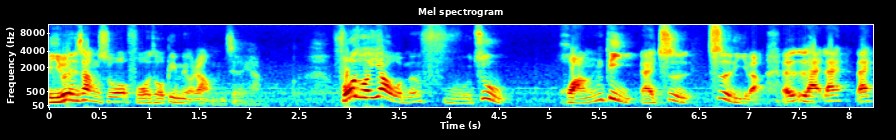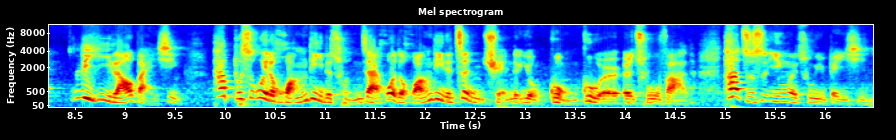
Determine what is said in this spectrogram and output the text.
理论上说，佛陀并没有让我们这样。佛陀要我们辅助皇帝来治治理了，呃，来来来利益老百姓。他不是为了皇帝的存在或者皇帝的政权的有巩固而而出发的，他只是因为出于悲心。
